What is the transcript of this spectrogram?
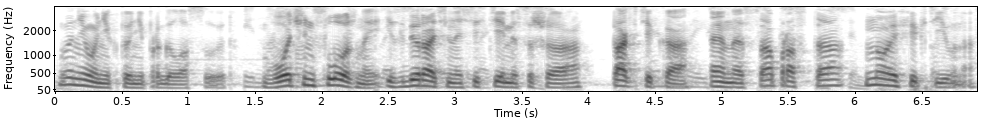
за него никто не проголосует. В очень сложной избирательной системе США тактика НСА проста, но эффективна.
